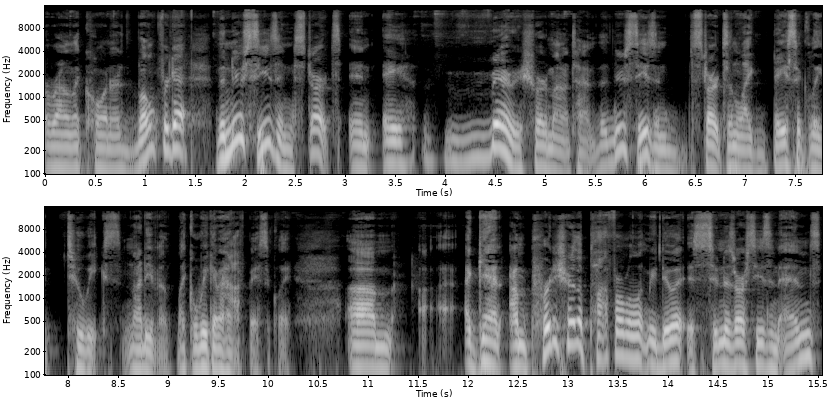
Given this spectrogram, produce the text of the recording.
around the corner. Don't forget, the new season starts in a very short amount of time. The new season starts in like basically two weeks, not even like a week and a half, basically. Um, again, I'm pretty sure the platform will let me do it as soon as our season ends,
